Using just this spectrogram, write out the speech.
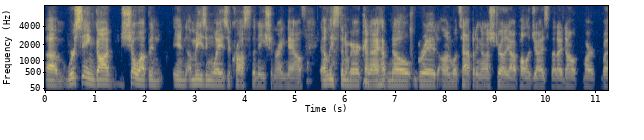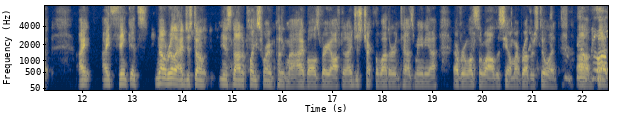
um we're seeing god show up in in amazing ways across the nation right now at least in america and i have no grid on what's happening in australia. I apologize that i don't mark but i i think it's no really i just don't it's not a place where i'm putting my eyeballs very often. I just check the weather in tasmania every once in a while to see how my brother's doing. Um, but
